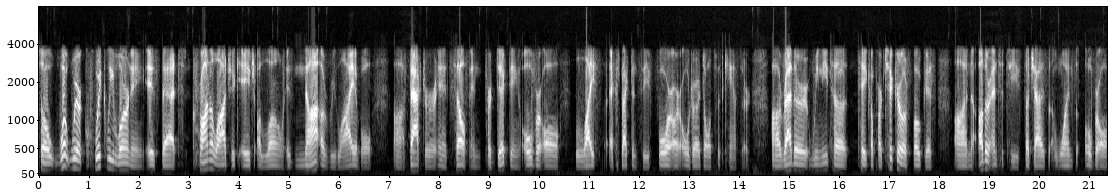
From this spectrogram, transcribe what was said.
So, what we're quickly learning is that chronologic age alone is not a reliable uh, factor in itself in predicting overall life expectancy for our older adults with cancer. Uh, rather, we need to take a particular focus on other entities such as one's overall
